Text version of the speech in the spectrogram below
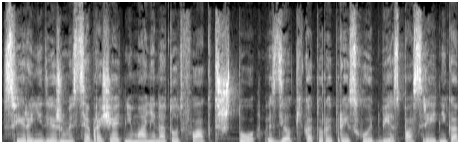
Сфера недвижимости обращает внимание на тот факт, что сделки, которые происходят без посредника,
